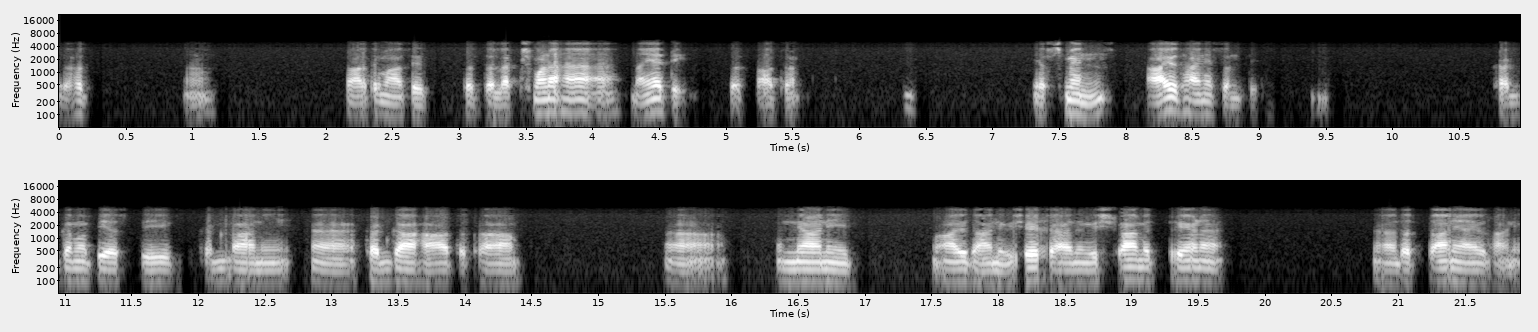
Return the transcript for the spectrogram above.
बृहत् पात्रमासीत्, तत् लक्ष्मणः नयति, तत् पात्रं यस्मिन् आयुधानि सन्ति खड्गमपि अस्ति, खड्गानि खड्गाः तथा अन्यानि आयुधानि, विशेषानि, विश्वामित्रेण दत्तानि आयुधानि।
